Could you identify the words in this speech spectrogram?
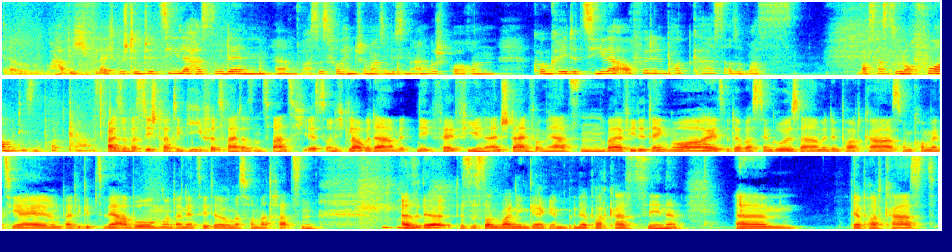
da habe ich vielleicht bestimmte Ziele. Hast du denn, ähm, du hast es vorhin schon mal so ein bisschen angesprochen, konkrete Ziele auch für den Podcast? Also was was hast du noch vor mit diesem Podcast? Also was die Strategie für 2020 ist, und ich glaube, damit ne, fällt vielen ein Stein vom Herzen, weil viele denken, oh, jetzt wird der Bastian größer mit dem Podcast und kommerziell und bald gibt es Werbung und dann erzählt er irgendwas von Matratzen. Also der, das ist so ein Running Gag in, in der Podcast-Szene. Ähm, der Podcast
